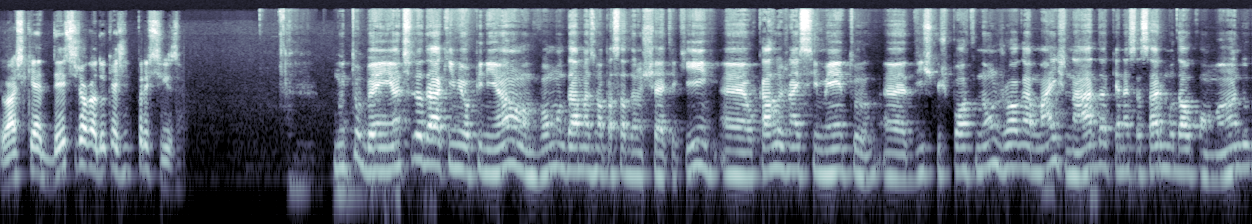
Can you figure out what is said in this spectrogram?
Eu acho que é desse jogador que a gente precisa. Muito bem, antes de eu dar aqui minha opinião, vamos dar mais uma passada no chat aqui. É, o Carlos Nascimento é, diz que o esporte não joga mais nada, que é necessário mudar o comando,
